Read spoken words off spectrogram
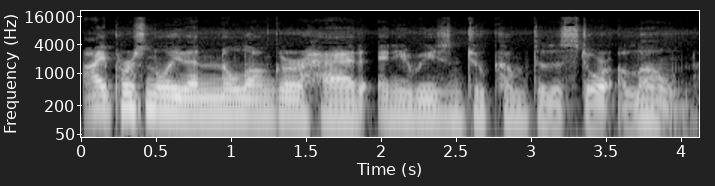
I personally then no longer had any reason to come to the store alone.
